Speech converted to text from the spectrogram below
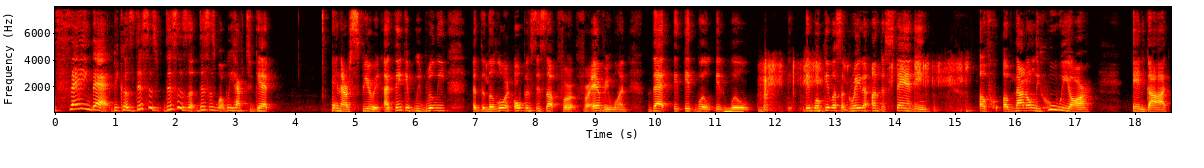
saying that because this is this is a, this is what we have to get in our spirit. I think if we really, the, the Lord opens this up for, for everyone, that it, it will, it will, it will give us a greater understanding of, of not only who we are in God,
